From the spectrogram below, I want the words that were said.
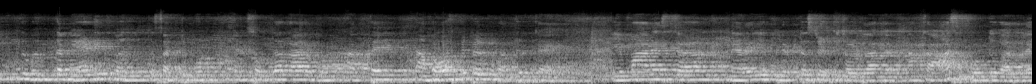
இங்கு இந்த மேடைக்கு வந்ததுக்கு சற்று முன் என் சொந்தக்கார போன அத்தை நான் ஹாஸ்பிட்டலுக்கு வந்திருக்கேன் எம்ஆர்எஸ் நிறைய பிளட் டெஸ்ட் எடுத்து சொல்கிறாங்க நான் காசு கொண்டு வரல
